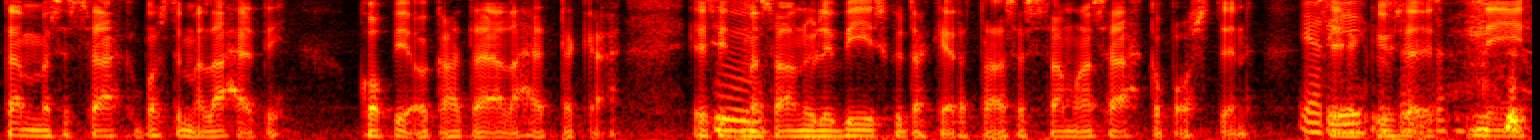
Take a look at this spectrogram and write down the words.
tämmöisessä sähköposti mä lähetin kopioikaa tämä ja lähettäkää. Ja sitten mm. mä saan yli 50 kertaa se saman sähköpostin. Eri ihmiseltä. Niin,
